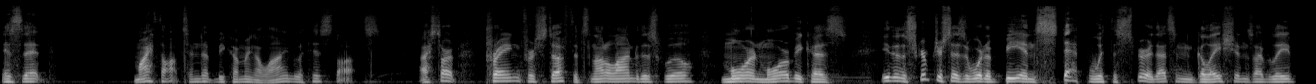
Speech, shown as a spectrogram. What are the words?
is that my thoughts end up becoming aligned with his thoughts. I start praying for stuff that's not aligned with his will more and more because either the scripture says that we're to be in step with the Spirit. That's in Galatians, I believe.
